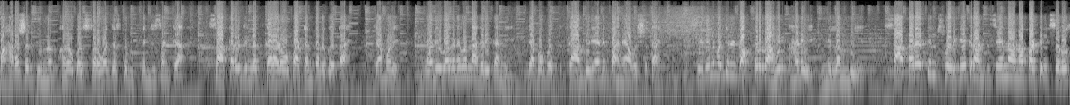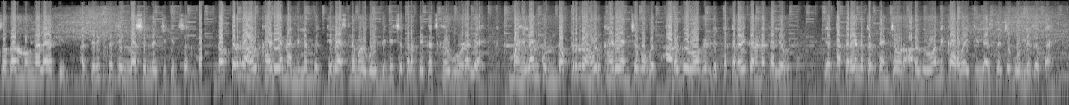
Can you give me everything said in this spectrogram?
महाराष्ट्रात जुन्नर खरोखर सर्वात जास्त बिबट्यांची संख्या सातारा जिल्ह्यात कराड व पाटण तालुक्यात आहे. त्यामुळे वन विभागाने व नागरिकांनी याबाबत गांभीर्याने पाहणे आवश्यक आहे. सिव्हिल मंत्री डॉक्टर राहुल खाडे निलंबित. साताऱ्यातील स्वर्गीय क्रांतिसिंह नाना पाटील सर्वसाधारण रुग्णालयातील अतिरिक्त जिल्हा शल्य चिकित्सक डॉक्टर राहुल खाडे यांना निलंबित केले असल्यामुळे वैद्यकीय क्षेत्रात एकच खळबळ उडाली आहे. महिलांकडून डॉक्टर राहुल खाडे यांच्याबाबत आरोग्य विभागाकडे तक्रारी करण्यात आल्या होत्या. या तक्रारीनंतर त्यांच्यावर आरोग्य विभागाने कारवाई केली असल्याचे बोलले जात आहे.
